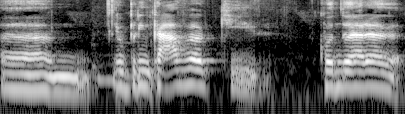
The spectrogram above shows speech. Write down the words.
Um, eu brincava que quando eu era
